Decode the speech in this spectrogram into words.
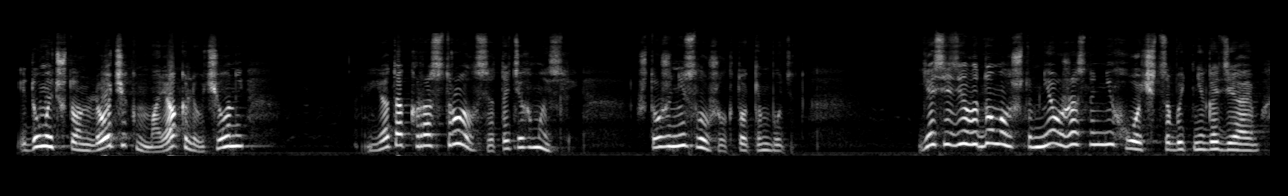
И думает, что он летчик, моряк или ученый. Я так расстроился от этих мыслей, что уже не слушал, кто кем будет. Я сидел и думал, что мне ужасно не хочется быть негодяем –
